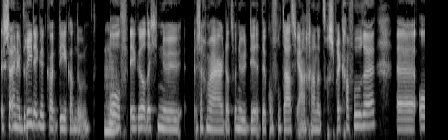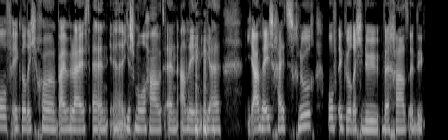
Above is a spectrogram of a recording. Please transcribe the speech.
zijn er drie dingen die je kan doen. Mhm. Of ik wil dat je nu zeg maar, dat we nu de, de confrontatie aangaan, het gesprek gaan voeren. Uh, of ik wil dat je gewoon bij me blijft en uh, je smol houdt en alleen je, je aanwezigheid is genoeg. Of ik wil dat je nu weggaat en ik,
